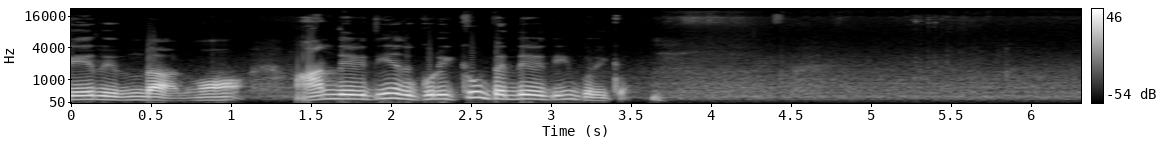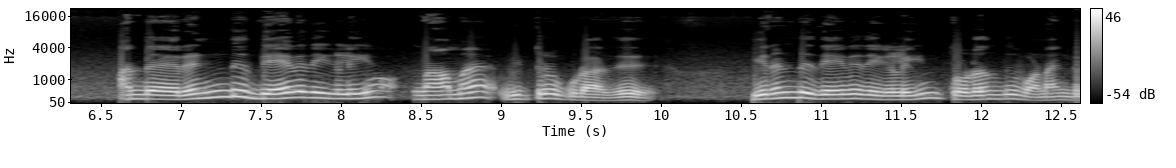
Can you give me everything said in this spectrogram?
பேர் இருந்தாலும் ஆண் தெய்வத்தையும் அது குறிக்கும் பெண் தெய்வத்தையும் குறிக்கும். அந்த ரெண்டு தேவதைகளையும் நாம் விட்டுறக்கூடாது. இரண்டு தேவதைகளையும் தொடர்ந்து வணங்க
